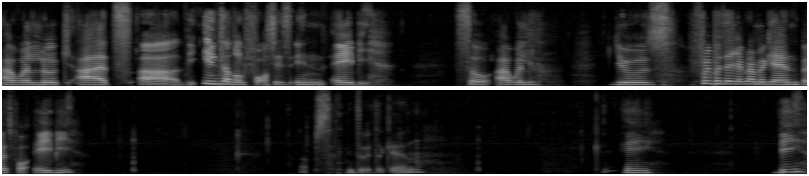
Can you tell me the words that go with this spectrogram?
I will look at uh, the internal forces in AB. So I will use free body diagram again, but for AB. Oops, let me do it again. Okay, A, B,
